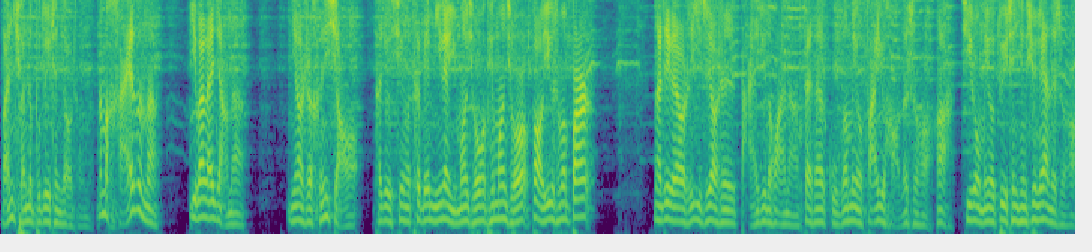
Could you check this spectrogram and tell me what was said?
完全的不对称造成的。那么孩子呢，一般来讲呢，你要是很小，他就性特别迷恋羽毛球和乒乓球，报一个什么班儿，那这个要是一直要是打下去的话呢，在他骨骼没有发育好的时候啊，肌肉没有对称性训练的时候。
